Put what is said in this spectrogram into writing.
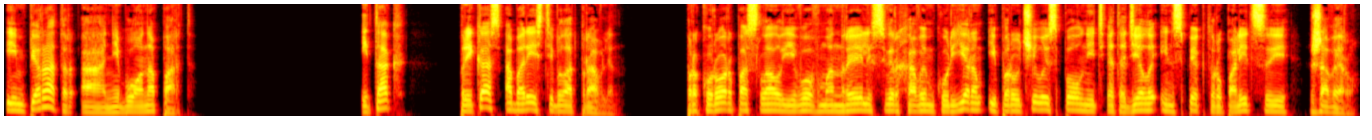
император, а не Буонапарт. Итак, приказ об аресте был отправлен. Прокурор послал его в Монреаль с верховым курьером и поручил исполнить это дело инспектору полиции Жаверу.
